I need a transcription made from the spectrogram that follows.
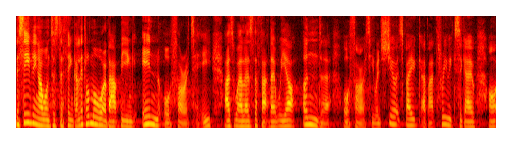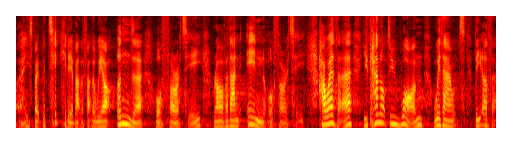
This evening, I want us to think a little more about being in authority as well as the fact that we are under authority. When Stuart spoke about three weeks ago, he spoke particularly about the fact that we are under authority rather than in authority. However, you cannot do one without the other.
